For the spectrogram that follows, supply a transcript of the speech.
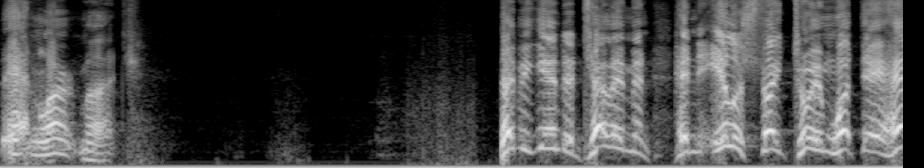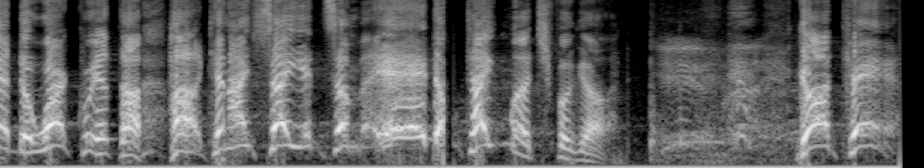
They hadn't learnt much. They began to tell him and, and illustrate to him what they had to work with. Uh, uh, can I say it? Some, it don't take much for God. Yeah. Right. God can.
